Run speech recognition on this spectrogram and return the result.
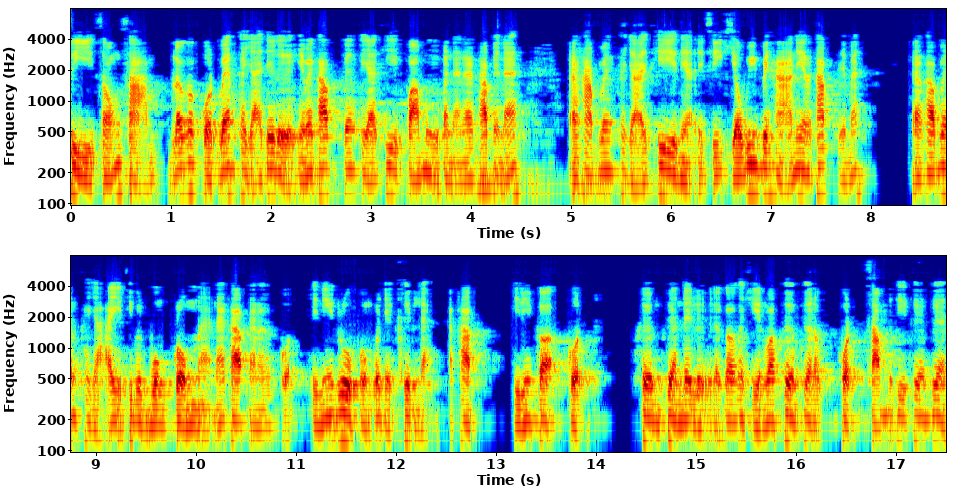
สี่สองสามแล้วก็กดแว่นขยายได้เลยเห็นไหมครับแว่นขยายที่ขวามือไปนะครับเห็นไหมนะครับ แว่นขยายที่เนี่ยไอ้สีเขียววิ่งไปหาเนี่ยนะครับ เห็นไหม นะครับเป็นขยายที่เป็นวงกลมนะครับแล้วก็กดทีนี้รูปผมก็จะขึ้นแหละนะครับ ทีนี้ก็กดเพิ่มเพื่อนได้เลย แล้วก็เขียนว่าเพิ่มเพื่อนเรากดซ้ำไปที่เพิ่มเพื่อน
